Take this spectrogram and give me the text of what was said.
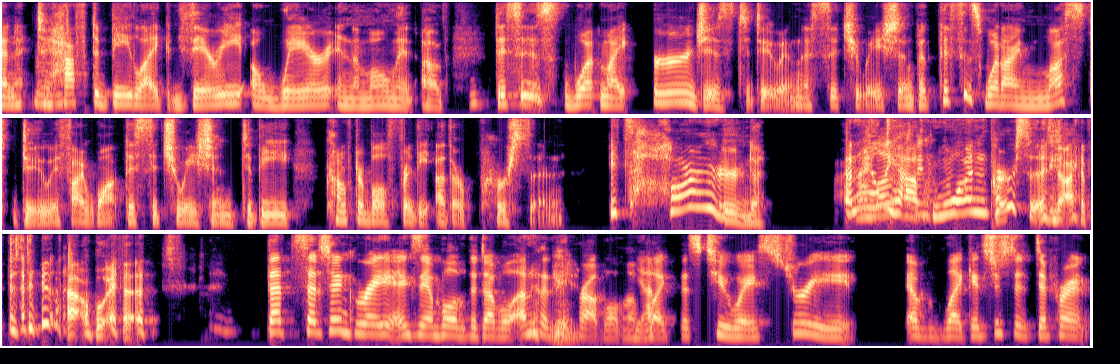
and mm-hmm. to have to be like very aware in the moment of this mm-hmm. is what my urge is to do in this situation, but this is what I must do if I want this situation to be comfortable for the other person. It's hard. And I, I only like have having... one person I have to do that with. That's such a great example of the double empathy problem of yep. like this two way street of like, it's just a different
